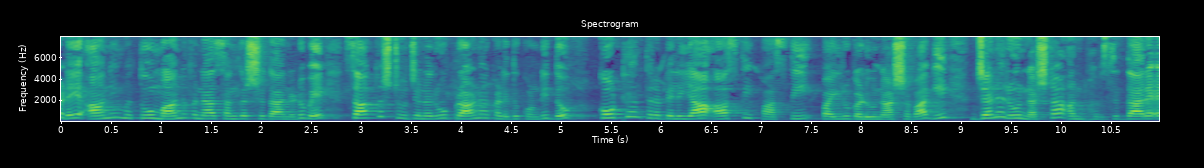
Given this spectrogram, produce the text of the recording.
ಕಡೆ ಆನೆ ಮತ್ತು ಮಾನವನ ಸಂಘರ್ಷದ ನಡುವೆ ಸಾಕಷ್ಟು ಜನರು ಪ್ರಾಣ ಕಳೆದುಕೊಂಡಿದ್ದು, ಕೋಟ್ಯಾಂತರ ಬೆಲೆಯ ಆಸ್ತಿ ಪಾಸ್ತಿ ಪೈರುಗಳು ನಾಶವಾಗಿ ಜನರು ನಷ್ಟ ಅನುಭವಿಸಿದ್ದಾರೆ.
